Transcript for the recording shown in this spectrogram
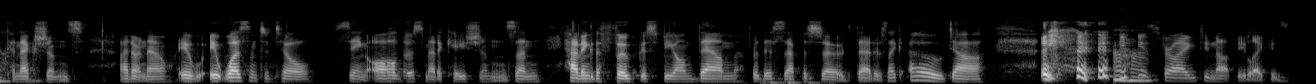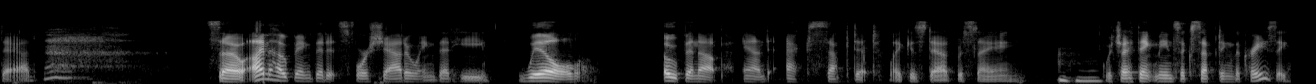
Okay. connections i don't know. It it wasn't until seeing all those medications and having the focus be on them for this episode that it was like oh duh. Uh-huh. He's trying to not be like his dad. So i'm hoping that it's foreshadowing that he will open up and accept it like his dad was saying Mhm. which i think means accepting the crazy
